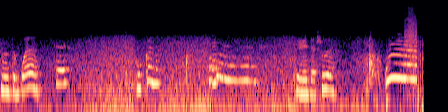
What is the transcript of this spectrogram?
¿No te puede? Búscala. Que te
